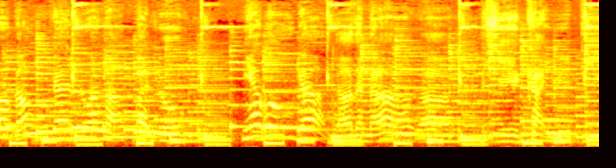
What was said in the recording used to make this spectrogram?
တော်ကောင်းတဲ့လွမ်းကပတ်လို့မြတ်ဗုဒ္ဓသာသနာကအရှိခတ်ရည်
